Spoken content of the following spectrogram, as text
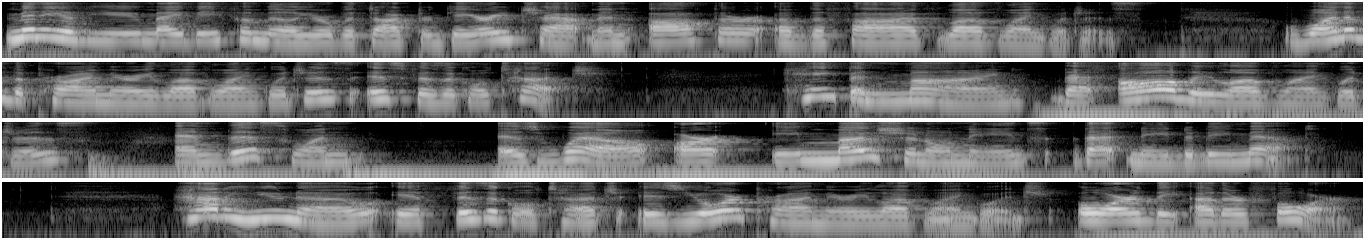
Many of you may be familiar with Dr. Gary Chapman, author of The Five Love Languages. One of the primary love languages is physical touch. Keep in mind that all the love languages, and this one as well, are emotional needs that need to be met. How do you know if physical touch is your primary love language or the other four?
